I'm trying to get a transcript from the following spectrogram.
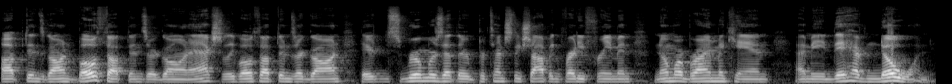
Upton's gone. Both Uptons are gone, actually. Both Uptons are gone. There's rumors that they're potentially shopping Freddie Freeman. No more Brian McCann. I mean, they have no one.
